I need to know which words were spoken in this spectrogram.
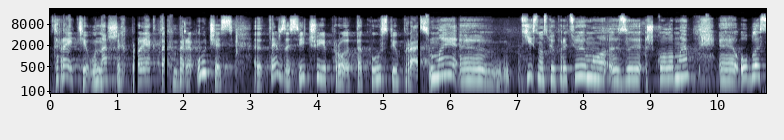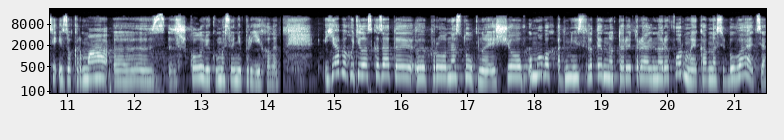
третє у наших проєктах бере участь, е, теж засвідчує про таку співпрацю. Ми е, тісно співпрацюємо з школами е, області і, зокрема, е, з школою, в яку ми сьогодні приїхали. Я би хотіла сказати е, про наступне: що в умовах адміністративно-територіальної реформи, яка в нас відбувається,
